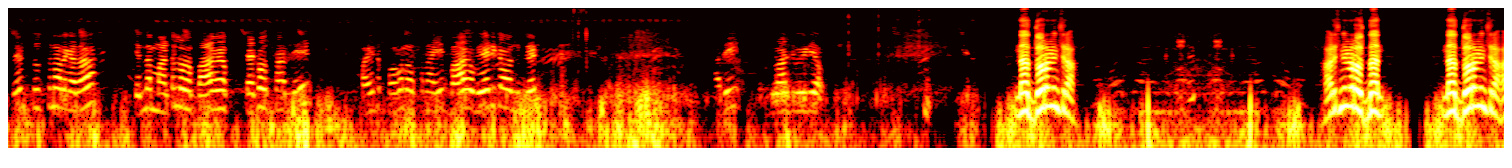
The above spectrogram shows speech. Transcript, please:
ఫ్రెండ్స్ చూస్తున్నారు కదా కింద మంటలు బాగా తెగ వస్తుంది బయట పొగలు వస్తున్నాయి బాగా వేడిగా ఉంది ఫ్రెండ్స్. అది ఇవాళ వీడియో. నా దూరం నుంచి రా. హరిసిన కూడా వద్దాను నా దూరం నుంచి రా.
